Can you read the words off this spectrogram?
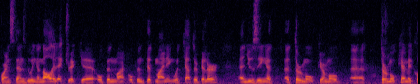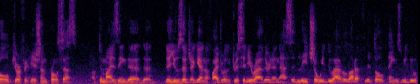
for instance, doing an all-electric uh, open, open pit mining with Caterpillar and using a, a thermo, uh, thermochemical purification process optimizing the, the, the, usage again of hydroelectricity rather than acid leach. So we do have a lot of little things we do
